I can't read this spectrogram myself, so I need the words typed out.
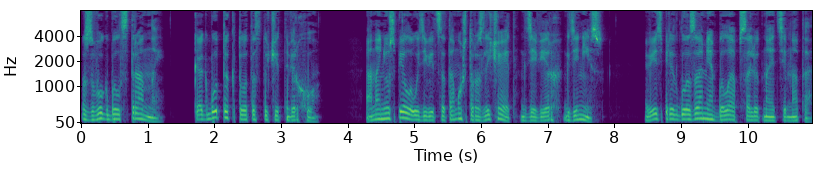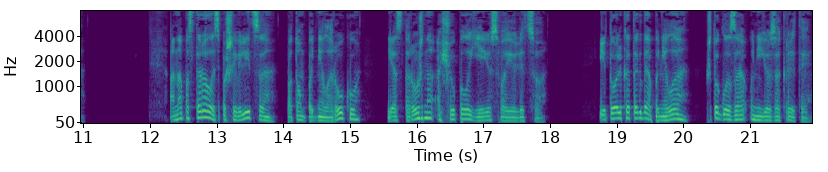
Звук был странный, как будто кто-то стучит наверху. Она не успела удивиться тому, что различает, где верх, где низ. Ведь перед глазами была абсолютная темнота. Она постаралась пошевелиться, потом подняла руку и осторожно ощупала ею свое лицо. И только тогда поняла, что глаза у нее закрыты.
